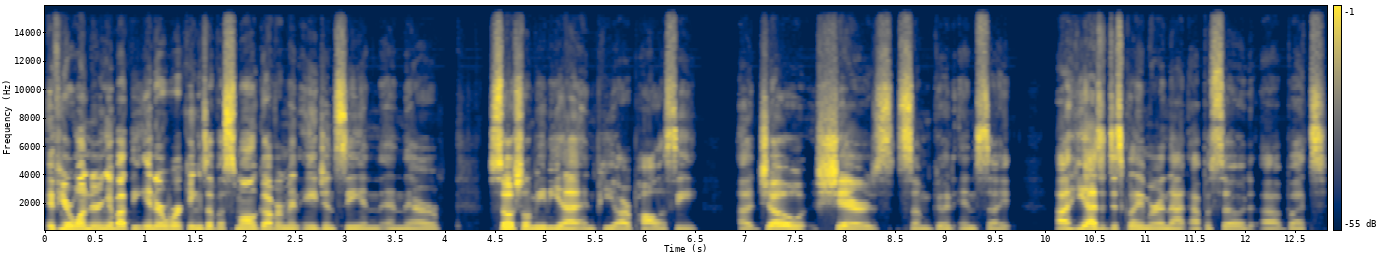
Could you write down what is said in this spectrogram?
if you're wondering about the inner workings of a small government agency and, and their social media and PR policy, uh, Joe shares some good insight uh, he has a disclaimer in that episode, uh, but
